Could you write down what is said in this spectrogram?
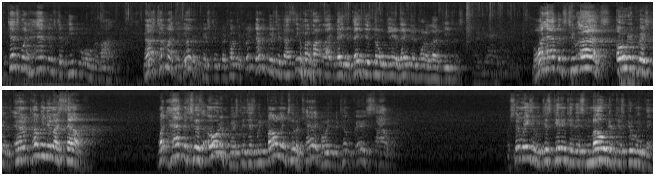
But that's what happens to people over life. Now, I was talking about the younger Christians because the younger Christians, I see them a lot like David. They just don't care. They just want to love Jesus. But what happens to us, older Christians, and I'm talking to myself, what happens to us older Christians is we fall into a category that becomes very sour. For some reason, we just get into this mode of just doing things.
